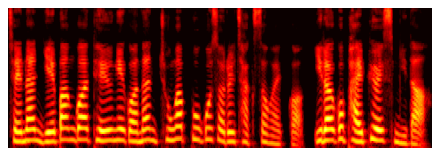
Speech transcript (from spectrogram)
재난 예방과 대응에 관한 종합 보고서를 작성할 것이라고 발표했습니다.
